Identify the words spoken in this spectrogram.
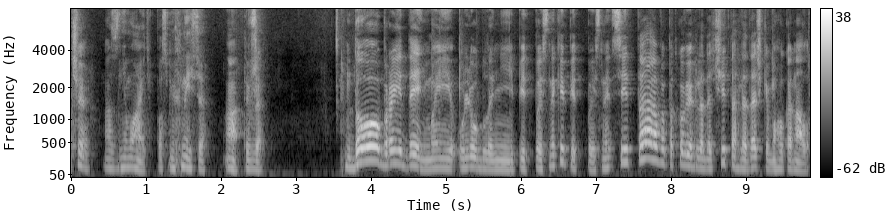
Чуваче, нас знімають, посміхнися. А, ти вже. Добрий день, мої улюблені підписники, підписниці та випадкові глядачі та глядачки мого каналу.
